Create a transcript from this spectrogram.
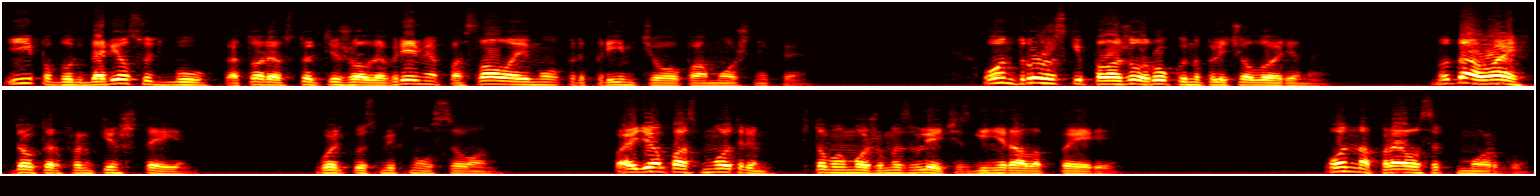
И поблагодарил судьбу, которая в столь тяжелое время послала ему предприимчивого помощника. Он дружески положил руку на плечо Лорина. «Ну давай, доктор Франкенштейн», – горько усмехнулся он. «Пойдем посмотрим, что мы можем извлечь из генерала Перри». Он направился к моргу.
